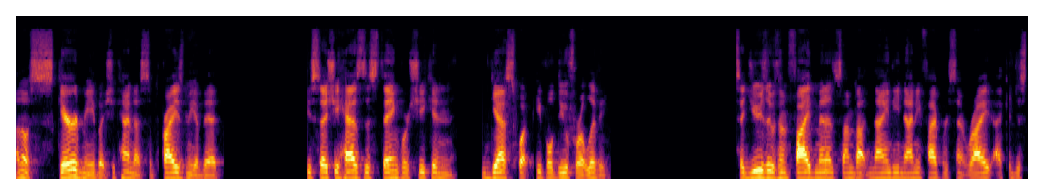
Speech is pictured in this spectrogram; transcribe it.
I don't know, scared me, but she kind of surprised me a bit. She says she has this thing where she can guess what people do for a living. Said usually within five minutes, I'm about 90, 95% right. I could just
